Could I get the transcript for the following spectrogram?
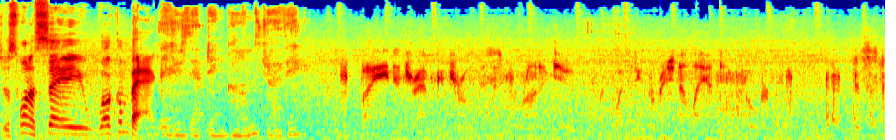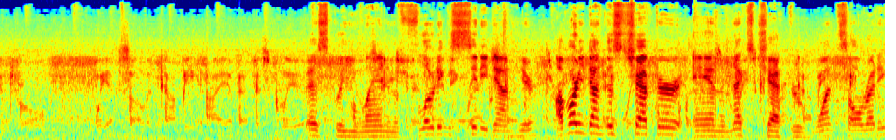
Just want to say welcome back. Intercepting comms traffic. Buying to traffic control. This is Piranha 2. Requesting permission to land. Over. This is Control. We have solid copy. IFF is clear. Basically, you land in a floating city down here. I've already done this chapter and the next chapter once already,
